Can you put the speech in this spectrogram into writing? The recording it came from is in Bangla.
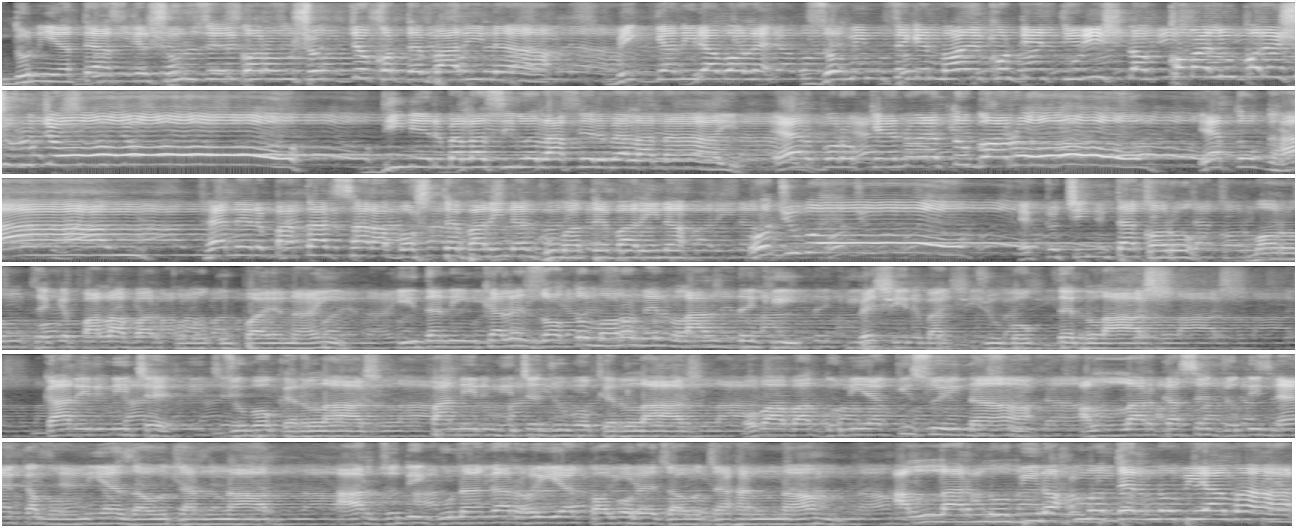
দুনিয়াতে আজকে সূর্যের গরম সহ্য করতে পারি না। বিজ্ঞানীরা বলে, জমিন থেকে নয় কোটি তিরিশ লক্ষ মাইল উপরে সূর্য। দিনের বেলা ছিল, রাতের বেলা নাই। এরপরও কেন এত গরম? এত ঘাম? ফ্যানের বাতাস ছাড়া বসতে পারি না, ঘুমাতে পারি না। ও যুবক একটু চিন্তা করো, মরণ থেকে পালাবার কোনো উপায় নাই। ইদানিং কালে যত মরণের লাশ দেখি, বেশিরভাগ যুবকদের লাশ। গাড়ির নিচে যুবকের লাশ, পানির নিচে যুবকের লাশ। ও বাবা, দুনিয়া কিছুই না। আল্লাহর কাছে যদি ন্যাক আমল নিয়ে যাও জান্নাত, আর যদি গুনাগার হইয়া কবরে যাও জাহান্নাম। আল্লাহর নবী, রহমতের নবী আমার।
